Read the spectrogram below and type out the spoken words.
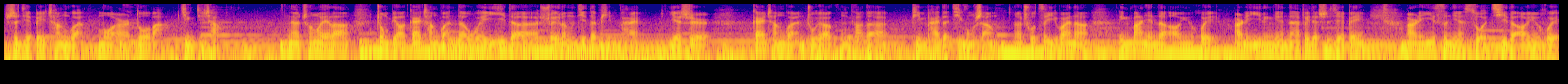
世界杯场馆莫尔多瓦竞技场，那成为了中标该场馆的唯一的水冷机的品牌，也是该场馆主要空调的。品牌的提供商。那除此以外呢？零八年的奥运会，二零一零年南非的世界杯，二零一四年索契的奥运会、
